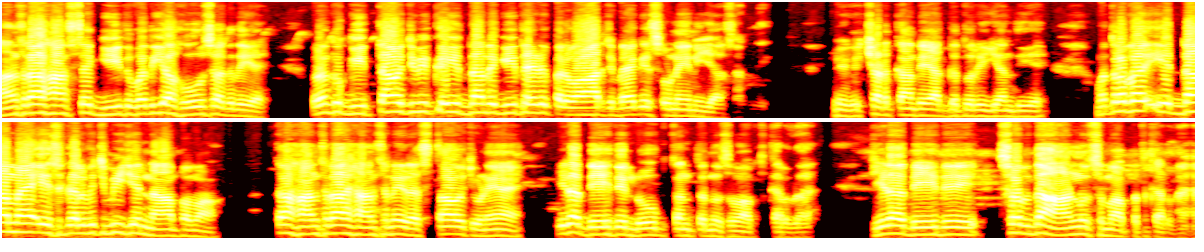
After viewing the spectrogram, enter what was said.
ਹੰਸਰਾ ਹੰਸ ਤੇ ਗੀਤ ਵਧੀਆ ਹੋ ਸਕਦੇ ਹੈ ਪਰੰਤੂ ਗੀਤਾਂ ਵਿੱਚ ਵੀ ਕਈ ਇਦਾਂ ਦੇ ਗੀਤ ਆ ਜਿਹੜੇ ਪਰਿਵਾਰ 'ਚ ਬਹਿ ਕੇ ਸੁਣੇ ਨਹੀਂ ਜਾ ਸਕਦੇ। ਜਿਵੇਂ ਸੜਕਾਂ ਤੇ ਅੱਗ ਤੁਰੀ ਜਾਂਦੀ ਹੈ ਮਤਲਬ ਇਦਾਂ ਮੈਂ ਇਸ ਗੱਲ ਵਿੱਚ ਵੀ ਜੇ ਨਾ ਪਵਾਂ, ਤਾਂ ਹੰਸਰਾ ਹੰਸ ਨੇ ਰਸਤਾ ਉਹ ਚੁਣਿਆ ਹੈ, ਜਿਹੜਾ ਦੇਸ਼ ਦੇ ਲੋਕਤੰਤਰ ਨੂੰ ਸਮਾਪਤ ਕਰਦਾ ਹੈ, ਜਿਹੜਾ ਦੇਸ਼ ਦੇ ਸੰਵਿਧਾਨ ਨੂੰ ਸਮਾਪਤ ਕਰਦਾ ਹੈ।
